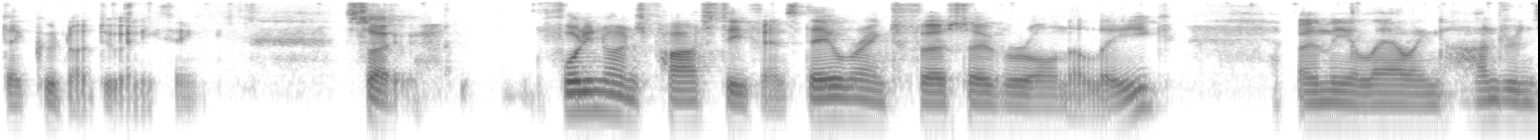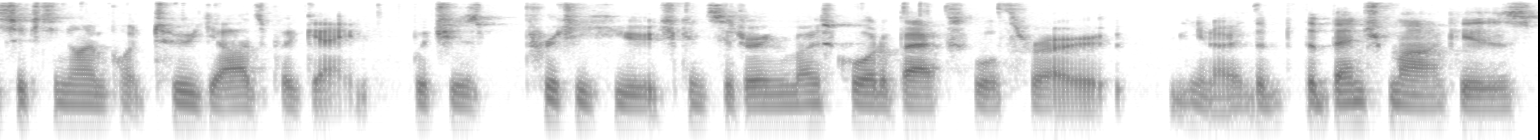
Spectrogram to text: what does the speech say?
They could not do anything. So, 49ers pass defense, they were ranked first overall in the league only allowing 169.2 yards per game, which is pretty huge considering most quarterbacks will throw, you know, the, the benchmark is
